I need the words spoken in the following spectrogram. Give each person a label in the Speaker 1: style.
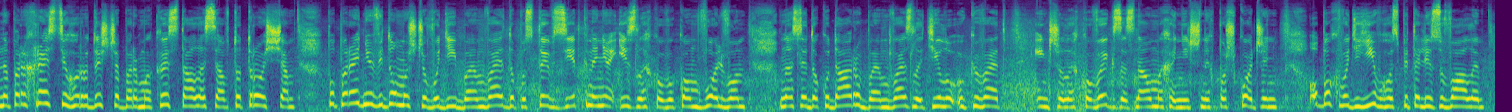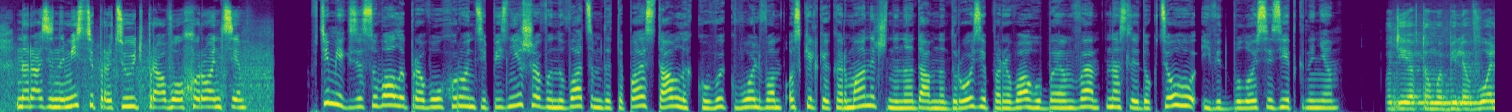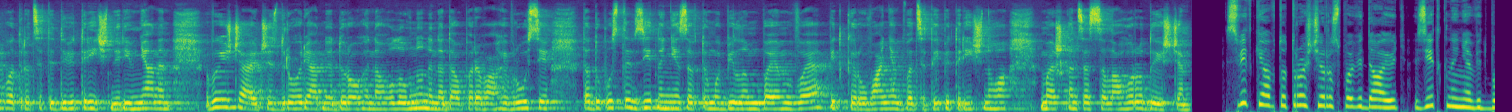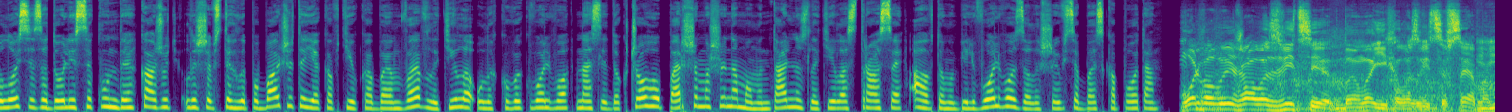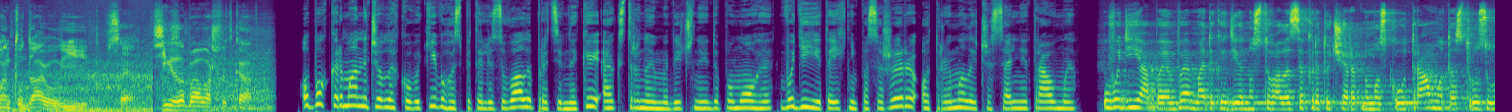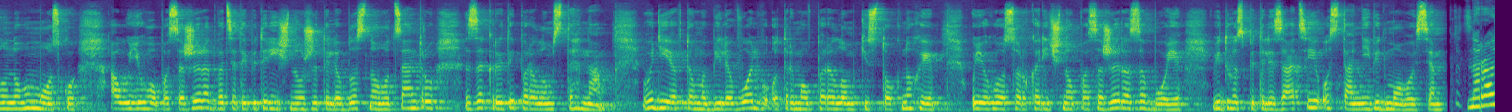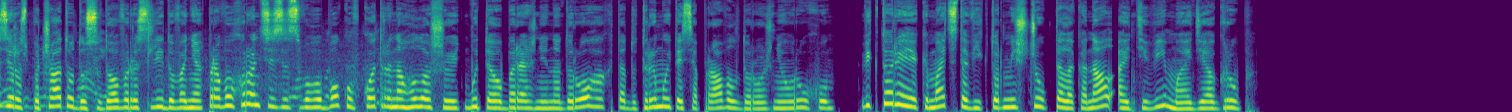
Speaker 1: На перехресті городища Бермаки сталася автотроща. Попередньо відомо, що водій БМВ допустив зіткнення із легковиком Вольво. Внаслідок удару БМВ злетіло у кювет. Інший легковик зазнав механічних пошкоджень. Обох водіїв госпіталізували. Наразі на місці працюють правоохоронці. Втім, як з'ясували правоохоронці пізніше, винуватцем ДТП став легковик Вольво, оскільки керманич не надав на дорозі перевагу БМВ. Внаслідок цього і відбулося зіткнення.
Speaker 2: Водій автомобіля Вольво, 39-річний рівнянин, виїжджаючи з другорядної дороги на головну, не надав переваги в русі та допустив зіткнення з автомобілем БМВ під керуванням 25-річного мешканця села Городище.
Speaker 1: Свідки автотрощі розповідають, зіткнення відбулося за долі секунди. Кажуть, лише встигли побачити, як автівка БМВ влетіла у легковик Вольво, внаслідок чого перша машина моментально злетіла з траси, а автомобіль Вольво залишився без капота.
Speaker 3: Вольво виїжджала звідси, БМВ їхала звідси. Все, момент удару і все. Всіх забрала швидка.
Speaker 1: Обох керманичів легковиків госпіталізували працівники екстреної медичної допомоги. Водії та їхні пасажири отримали чисельні травми.
Speaker 2: У водія БМВ медики діагностували закриту черепно-мозкову травму та струс головного мозку, а у його пасажира, 25-річного жителя обласного центру, закритий перелом стегна. Водій автомобіля Вольво отримав перелом кісток ноги. У його 40-річного пасажира забої. Від госпіталізації останній відмовився.
Speaker 1: Наразі розпочато досудове розслідування. Правоохоронці зі свого боку вкотре наголошують, будьте обережні на дорогах та дотримуйтеся правил дорожнього руху. Вікторія Якимець та Віктор Міщук, телеканал ITV Media Group.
